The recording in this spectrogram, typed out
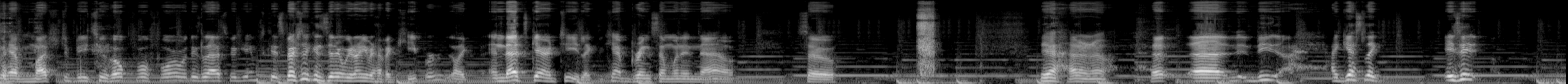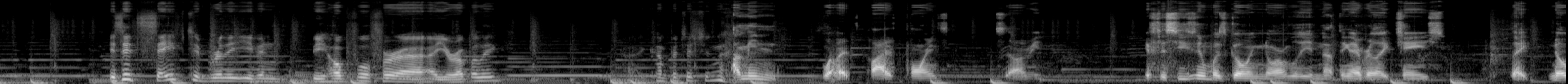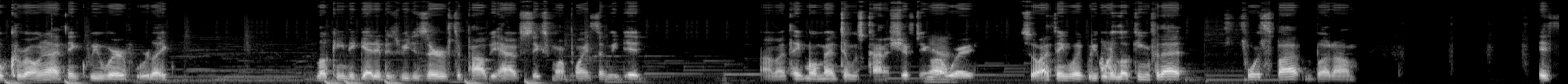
we have much to be too hopeful for with these last few games, especially considering we don't even have a keeper. Like, and that's guaranteed. Like, we can't bring someone in now. So, yeah, I don't know. That uh, the, the I guess like, is it is it safe to really even be hopeful for a, a Europa League uh, competition? I mean, what, five points? So, I mean, if the season was going normally and nothing ever, like, changed, like, no corona, I think we were, were like, looking to get it because we deserve to probably have six more points than we did. Um, I think momentum was kind of shifting Yeah. our way. So I think like, we were looking for that fourth spot, but um, it's,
